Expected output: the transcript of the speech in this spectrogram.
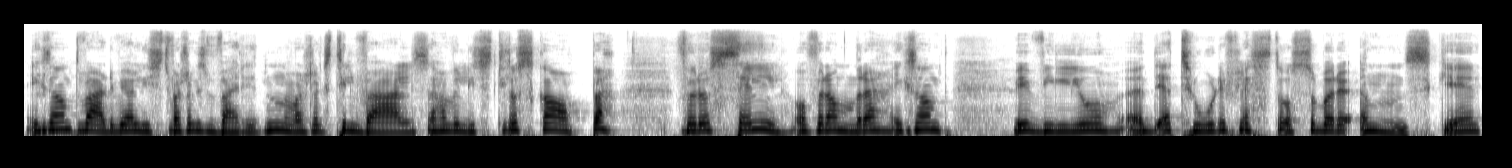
Hva er det vi har lyst Hva slags verden, hva slags tilværelse har vi lyst til å skape? For oss selv og for andre. Ikke sant? Vi vil jo Jeg tror de fleste også bare ønsker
